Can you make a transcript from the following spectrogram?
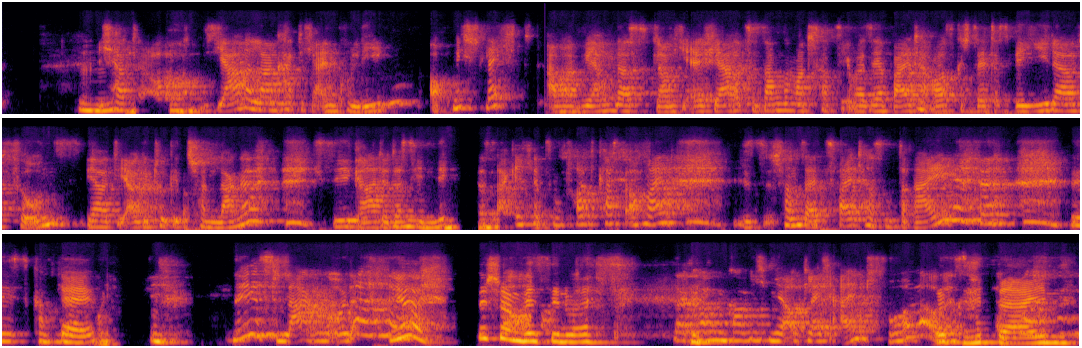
Mhm. Ich hatte auch jahrelang hatte ich einen Kollegen, auch nicht schlecht. Aber wir haben das, glaube ich, elf Jahre zusammen gemacht. Es hat sich aber sehr bald herausgestellt, dass wir jeder für uns, ja, die Agentur gibt es schon lange. Ich sehe gerade, dass sie nickt. Das sage ich jetzt im Podcast auch mal. Ist schon seit 2003. Das kommt okay. Nee, ist lang, oder? Ja, ist schon ein bisschen was. Da komme komm ich mir auch gleich alt vor. Aber oh Gott, nein.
